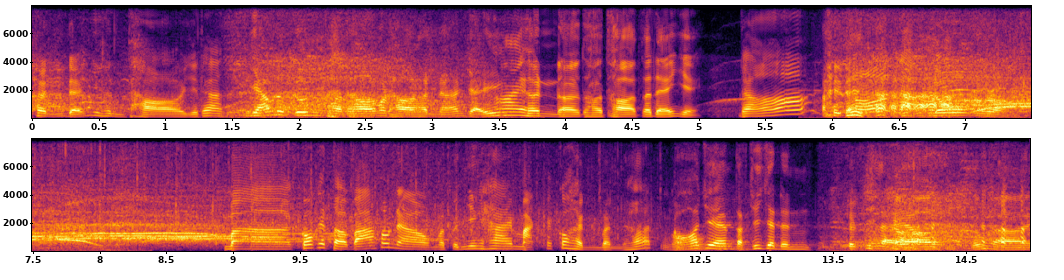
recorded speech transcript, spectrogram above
Hình để như hình thờ vậy đó anh. Dám được cưng thờ thờ mà thờ hình anh vậy? Hai hình thờ thờ, thờ ta để gì đó thì đó. Làm luôn rồi. Mà có cái tờ báo nào mà tự nhiên hai mặt cái có hình mình hết? Có chứ em tạp chí gia đình. Tạp chí là- đúng rồi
